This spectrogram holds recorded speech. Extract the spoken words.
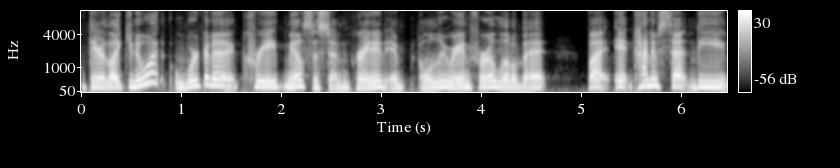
they're like, you know what? We're going to create mail system. Granted, it only ran for a little bit, but it kind of set the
